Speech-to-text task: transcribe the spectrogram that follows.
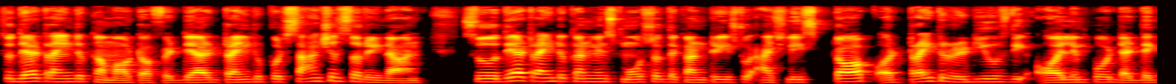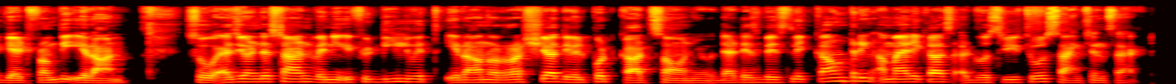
So they are trying to come out of it. They are trying to put sanctions on Iran. So they are trying to convince most of the countries to actually stop or try to reduce the oil import that they get from the Iran. So as you understand, when you, if you deal with Iran or Russia, they will put CAATSA on you. That is basically countering America's adversary through Sanctions Act.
